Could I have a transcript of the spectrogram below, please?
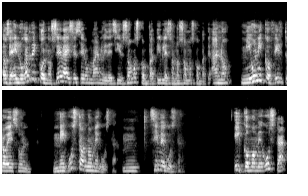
o sea, en lugar de conocer a ese ser humano y decir somos compatibles o no somos compatibles, ah, no, mi único filtro es un ¿me gusta o no me gusta? Mm, sí me gusta. Y como me gusta,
